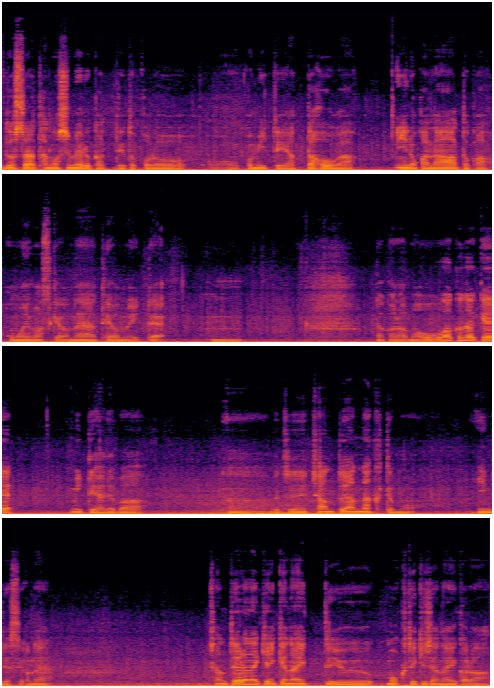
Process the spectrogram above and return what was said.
どうしたら楽しめるかっていうところをこう見てやった方がいいのかなとか思いますけどね手を抜いて、うん、だからまあ大枠だけ見てやれば、うん、別にちゃんとやんなくてもいいんですよね。ちゃんとやらなきゃいけないっていう目的じゃないから、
